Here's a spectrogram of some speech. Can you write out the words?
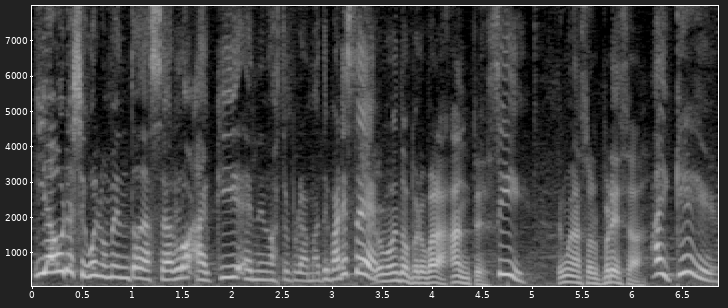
Y ahora llegó el momento de hacerlo aquí en nuestro programa, ¿te parece? Un momento, pero pará, antes. Sí. Tengo una sorpresa. Ay, ¿qué?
